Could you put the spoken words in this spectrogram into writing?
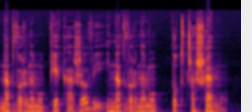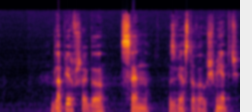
nadwornemu piekarzowi i nadwornemu podczaszemu, dla pierwszego sen zwiastował śmierć,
